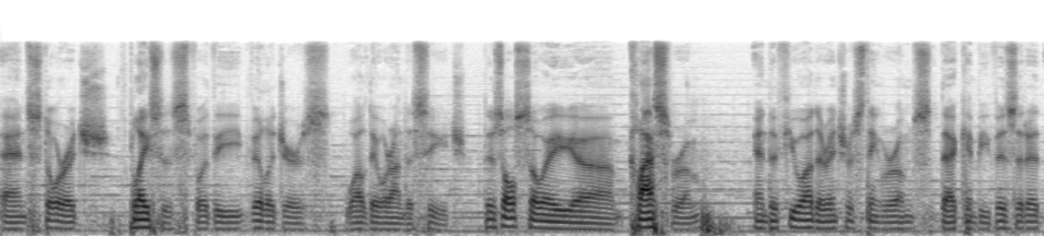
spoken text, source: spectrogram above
and storage places for the villagers while they were under siege. There's also a uh, classroom and a few other interesting rooms that can be visited.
